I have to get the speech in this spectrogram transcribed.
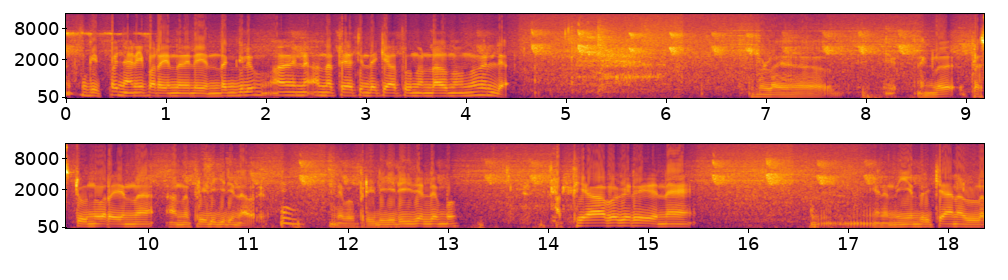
നമുക്കിപ്പം ഞാനീ പറയുന്നതിൽ എന്തെങ്കിലും അതിന് അന്നത്തെ ആ ചിന്തയ്ക്കകത്തുനിന്ന് ഉണ്ടാകുന്നൊന്നുമില്ല ഇപ്പോൾ നിങ്ങൾ പ്ലസ് ടു എന്ന് പറയുന്ന അന്ന് പ്രീ ഡിഗ്രി എന്നാണ് പറയുന്നത്. ഇപ്പോൾ പ്രീ ഡിഗ്രി ചെല്ലുമ്പോൾ അധ്യാപകർ എന്നെ ഇങ്ങനെ നിയന്ത്രിക്കാനുള്ള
